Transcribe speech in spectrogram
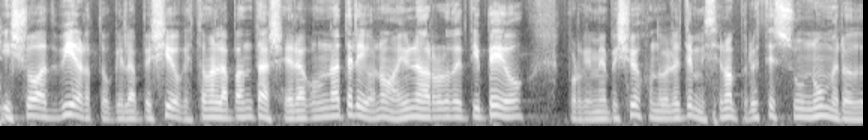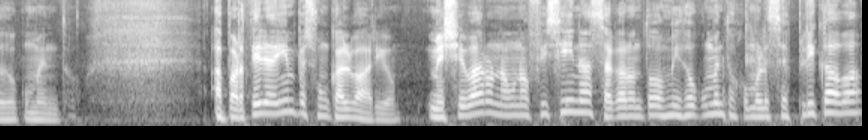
y yo advierto que el apellido que estaba en la pantalla era con una T, le digo, no, hay un error de tipeo, porque mi apellido es con doble T, me dice, no, pero este es su número de documento. A partir de ahí empezó un calvario. Me llevaron a una oficina, sacaron todos mis documentos, como les explicaba,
